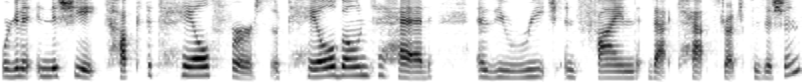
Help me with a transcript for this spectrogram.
We're going to initiate tuck the tail first, so tailbone to head as you reach and find that cat stretch position,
